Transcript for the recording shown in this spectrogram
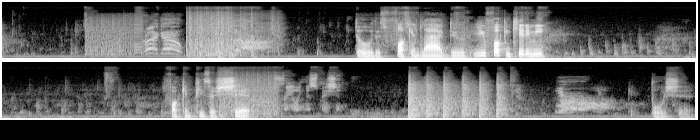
Dude, this fucking lag, dude. Are you fucking kidding me? Fucking piece of shit. Bullshit.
